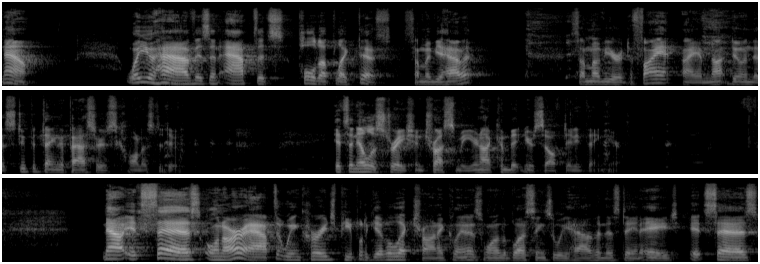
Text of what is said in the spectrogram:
Now, what you have is an app that's pulled up like this. Some of you have it. Some of you are defiant. I am not doing this stupid thing the pastor is calling us to do. It's an illustration, trust me. You're not committing yourself to anything here. Now, it says on our app that we encourage people to give electronically, and it's one of the blessings we have in this day and age. It says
